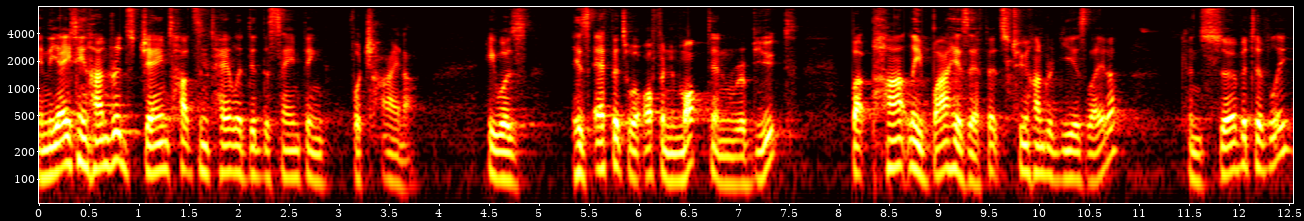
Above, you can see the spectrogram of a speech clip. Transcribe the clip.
In the 1800s, James Hudson Taylor did the same thing for China. He was, his efforts were often mocked and rebuked, but partly by his efforts, 200 years later, conservatively,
